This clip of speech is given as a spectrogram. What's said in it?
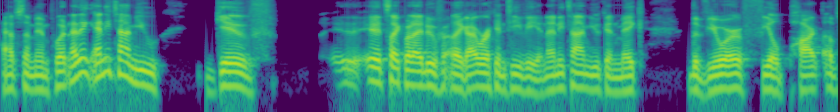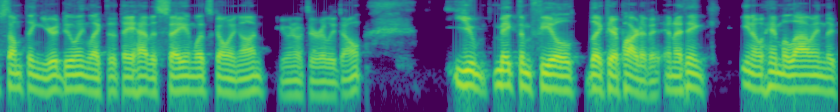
have some input. And I think anytime you give it's like what I do for like I work in TV and anytime you can make the viewer feel part of something you're doing, like that they have a say in what's going on, even if they really don't, you make them feel like they're part of it. And I think, you know, him allowing the,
